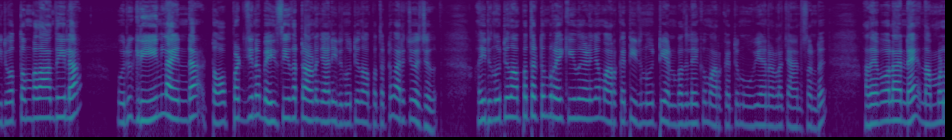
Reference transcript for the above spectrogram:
ഇരുപത്തൊമ്പതാം തീയതിയിലെ ഒരു ഗ്രീൻ ലൈനിന്റെ ടോപ്പ് എഡ്ജിനെ ബേസ് ചെയ്തിട്ടാണ് ഞാൻ ഇരുന്നൂറ്റി നാൽപ്പത്തെട്ട് വരച്ചു വെച്ചത്. ആ ഇരുന്നൂറ്റി നാൽപ്പത്തെട്ടും ബ്രേക്ക് ചെയ്ത് കഴിഞ്ഞാൽ മാർക്കറ്റ് ഇരുന്നൂറ്റി എൺപതിലേക്ക് മാർക്കറ്റ് മൂവ് ചെയ്യാനുള്ള ചാൻസ് ഉണ്ട്. അതേപോലെ തന്നെ നമ്മൾ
